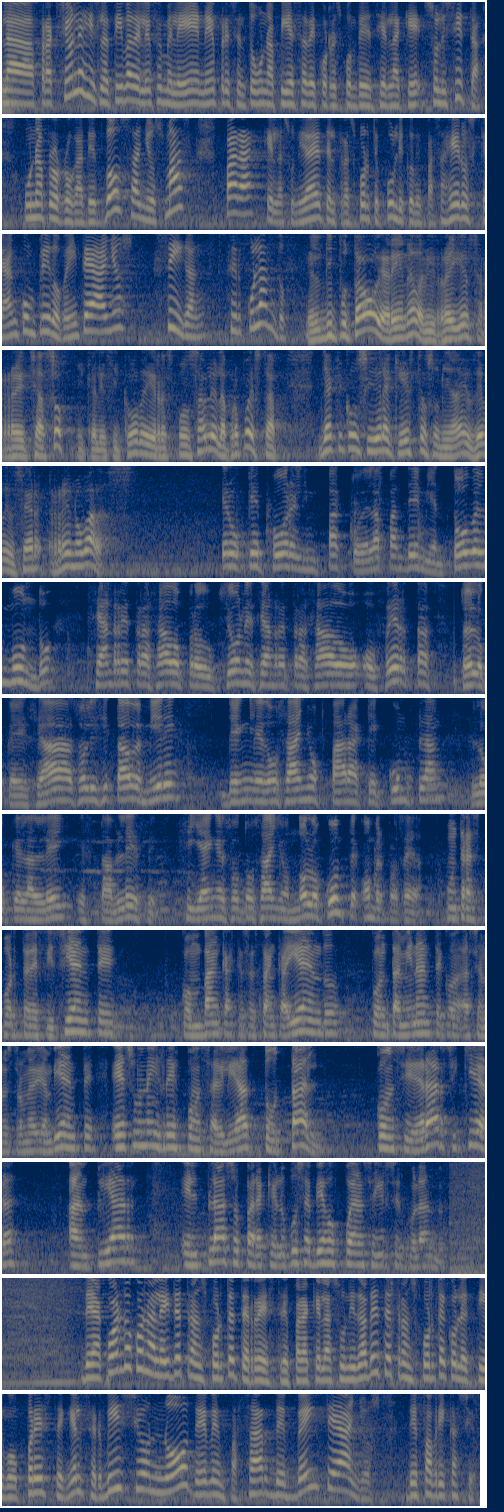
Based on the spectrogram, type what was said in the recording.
La fracción legislativa del FMLN presentó una pieza de correspondencia en la que solicita una prórroga de dos años más para que las unidades del transporte público de pasajeros que han cumplido 20 años sigan circulando. El diputado de Arena, David Reyes, rechazó y calificó de irresponsable la propuesta, ya que considera que estas unidades deben ser renovadas. Creo que por el impacto de la pandemia en todo el mundo, se han retrasado producciones, se han retrasado ofertas. Entonces lo que se ha solicitado es, miren, denle dos años para que cumplan lo que la ley establece. Si ya en esos dos años no lo cumple, hombre, proceda. Un transporte deficiente, con bancas que se están cayendo, contaminante hacia nuestro medio ambiente. Es una irresponsabilidad total considerar siquiera ampliar el plazo para que los buses viejos puedan seguir circulando. De acuerdo con la ley de transporte terrestre, para que las unidades de transporte colectivo presten el servicio, no deben pasar de 20 años de fabricación.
